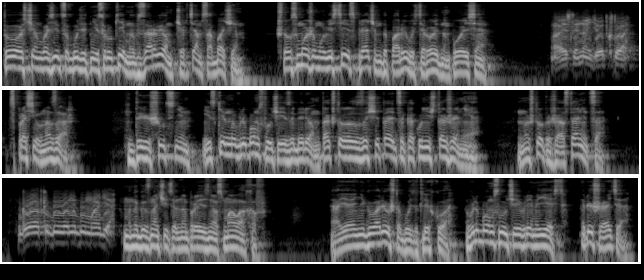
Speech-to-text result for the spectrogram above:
То, с чем возиться будет не с руки, мы взорвем к чертям собачьим». Что сможем увезти и спрячем до поры в астероидном поясе». «А если найдет кто?» – спросил Назар. «Да и шут с ним. И скин мы в любом случае заберем, так что засчитается как уничтожение. Но что-то же останется». «Гладко было на бумаге», – многозначительно произнес Малахов. «А я и не говорю, что будет легко. В любом случае время есть. Решайте».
